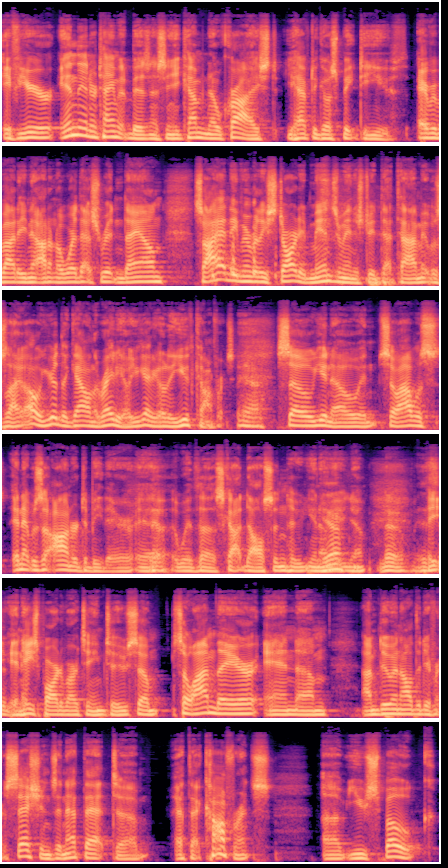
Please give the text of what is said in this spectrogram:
if you're in the entertainment business and you come to know Christ, you have to go speak to youth. Everybody, I don't know where that's written down. So I hadn't even really started men's ministry at that time. It was like, oh, you're the guy on the radio. You got to go to the youth conference. Yeah. So you know, and so I was, and it was an honor to be there uh, yeah. with uh, Scott Dawson, who you know, yeah. you know, no, he, and he's part of our team too. So so I'm there, and um, I'm doing all the different sessions, and at that uh, at that conference, uh, you spoke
